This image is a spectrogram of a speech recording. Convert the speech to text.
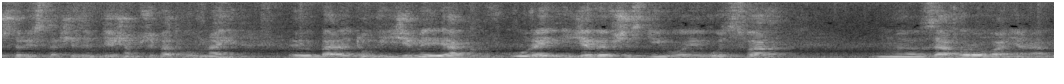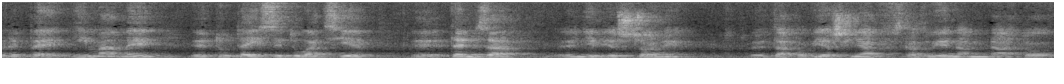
470 przypadków naj, tu widzimy jak w górę idzie we wszystkich województwach zachorowania na grypę i mamy y, tutaj sytuację, y, ten za y, niebieszczony ta powierzchnia wskazuje nam na to,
